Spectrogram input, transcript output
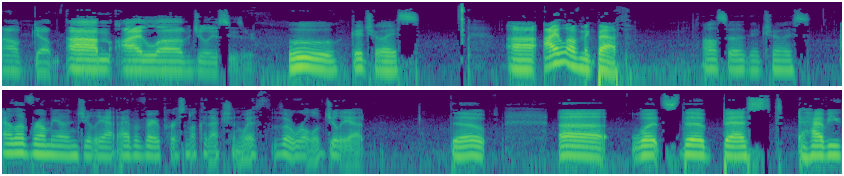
I'll go. Um, I love Julius Caesar. Ooh, good choice. Uh, I love Macbeth. Also a good choice. I love Romeo and Juliet. I have a very personal connection with the role of Juliet. Dope. Uh, what's the best? Have you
